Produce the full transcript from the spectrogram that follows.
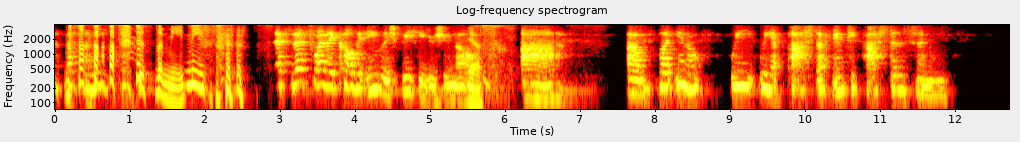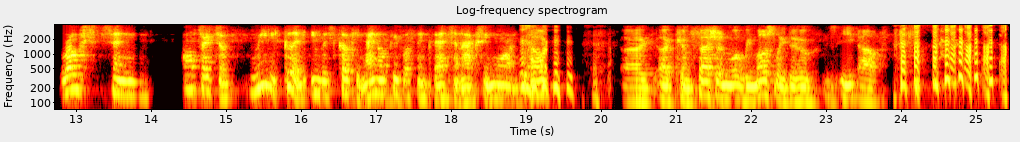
Just the meat. Meat. That's that's why they call the English beef eaters, you know. Yes. Uh, um, but you know, we we have pasta, fancy pastas, and roasts, and all sorts of really good English cooking. I know people think that's an oxymoron. Howard, uh, a confession: What we mostly do is eat out.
